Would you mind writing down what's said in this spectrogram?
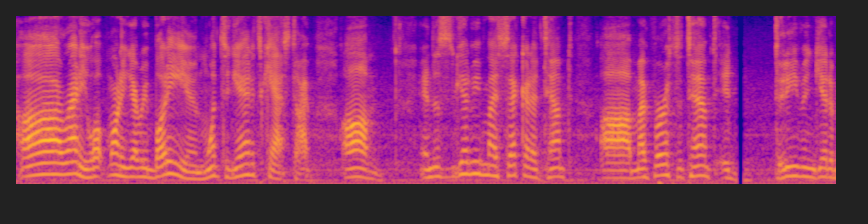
Alrighty, well, morning everybody, and once again, it's cast time. Um, and this is gonna be my second attempt. Uh, my first attempt, it didn't even get a,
